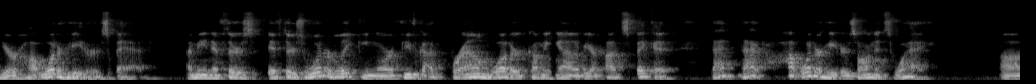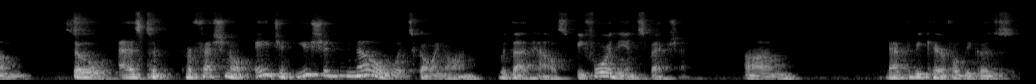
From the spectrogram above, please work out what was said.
your hot water heater is bad. I mean, if there's if there's water leaking or if you've got brown water coming out of your hot spigot, that that hot water heater is on its way. Um, so, as a professional agent, you should know what's going on with that house before the inspection. Um, you have to be careful because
